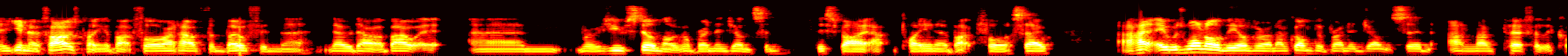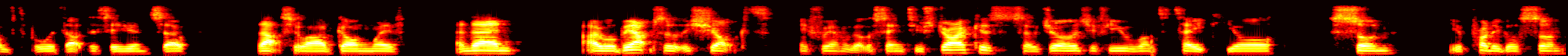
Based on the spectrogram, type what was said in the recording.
you know, if I was playing a back four, I'd have them both in there, no doubt about it. Um, whereas you've still not got Brennan Johnson despite playing a back four. So I, it was one or the other, and I've gone for Brennan Johnson, and I'm perfectly comfortable with that decision. So that's who I've gone with. And then I will be absolutely shocked if we haven't got the same two strikers. So, George, if you want to take your son, your prodigal son.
